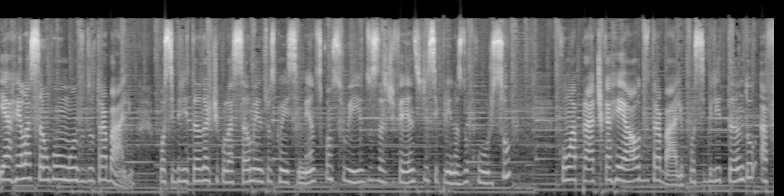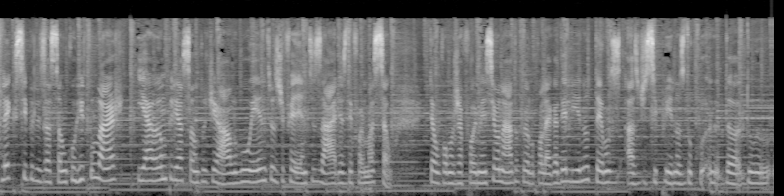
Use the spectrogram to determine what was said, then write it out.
e a relação com o mundo do trabalho, possibilitando a articulação entre os conhecimentos construídos das diferentes disciplinas do curso com a prática real do trabalho, possibilitando a flexibilização curricular e a ampliação do diálogo entre as diferentes áreas de formação. Então, como já foi mencionado pelo colega Delino, temos as disciplinas do, do, do,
